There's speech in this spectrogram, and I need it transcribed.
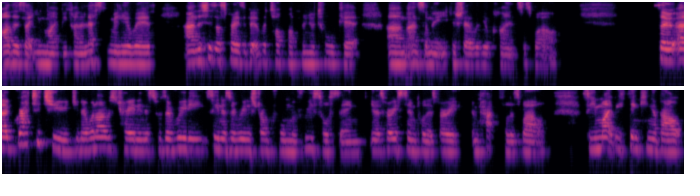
others that you might be kind of less familiar with. And this is, I suppose, a bit of a top up in your toolkit um, and something that you can share with your clients as well. So uh, gratitude, you know, when I was training, this was a really seen as a really strong form of resourcing. You know, it's very simple, it's very impactful as well. So you might be thinking about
